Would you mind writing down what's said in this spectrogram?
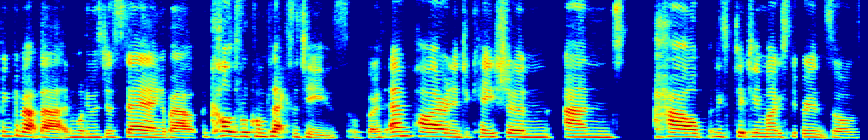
think about that and what he was just saying about the cultural complexities of both empire and education and how, at least particularly in my experience of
